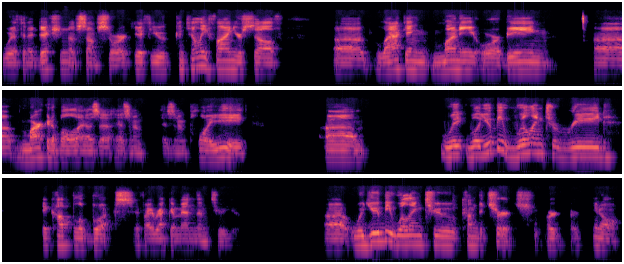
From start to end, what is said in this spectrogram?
with an addiction of some sort, if you continually find yourself uh, lacking money or being uh, marketable as a as an as an employee, um, will, will you be willing to read a couple of books if I recommend them to you? Uh, would you be willing to come to church or, or, you know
